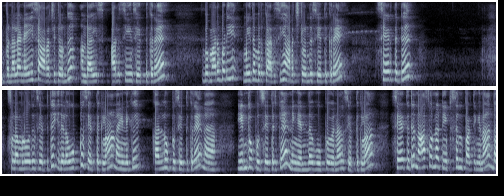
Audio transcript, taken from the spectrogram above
இப்போ நல்லா நெய்ஸாக அரைச்சிட்டு வந்து அந்த ஐஸ் அரிசியும் சேர்த்துக்கிறேன். இப்போ மறுபடியும் மீதம் இருக்க அரிசியும் அரைச்சிட்டு வந்து சேர்த்துக்கிறேன். சேர்த்துட்டு ஃபுல்லாக முழுவதும் சேர்த்துட்டு இதில் உப்பு சேர்த்துக்கலாம். நான் இன்றைக்கி கல் உப்பு சேர்த்துக்கிறேன். நான் இந்து உப்பு சேர்த்துருக்கேன். நீங்கள் எந்த உப்பு வேணாலும் சேர்த்துக்கலாம். சேர்த்துட்டு நான் சொன்ன டிப்ஸுன்னு பார்த்தீங்கன்னா இந்த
